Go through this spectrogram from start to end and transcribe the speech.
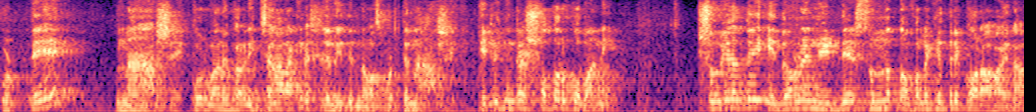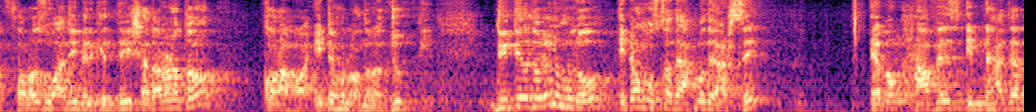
পড়তে না আসে। কোরবানি করার ইচ্ছা না রাখলে সেজন্য ঈদের নামাজ পড়তে না আসে। এটা কিন্তু একটা সতর্কবাণী। শরীয়তে এই ধরনের নির্দেশ সুন্নত নফলের ক্ষেত্রে করা হয় না। ফরজ ওয়াজিবের ক্ষেত্রে সাধারণত করা হয়। এটা হলো অন্যরা যুক্তি। দ্বিতীয় দলিল হলো, এটাও মুস্তাদে আহমদে আসছে এবং হাফেজ ইবনে হাজার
